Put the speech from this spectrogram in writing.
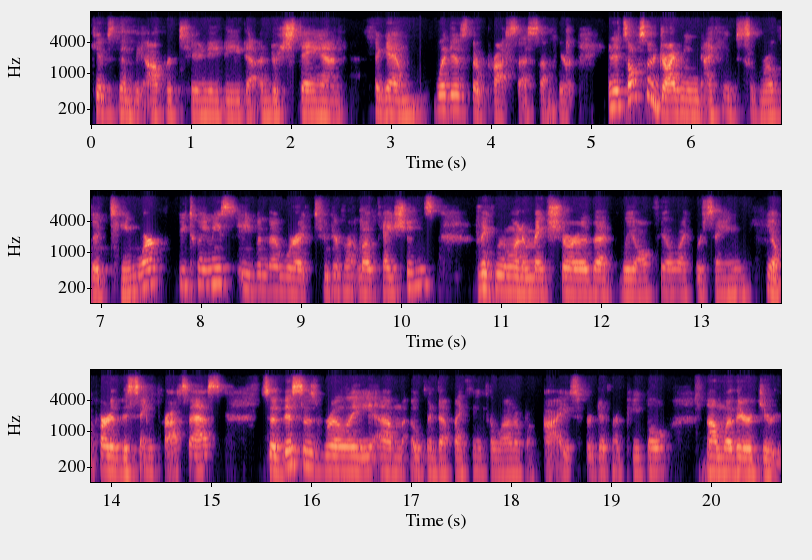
gives them the opportunity to understand, again, what is their process up here? And it's also driving, I think, some real good teamwork between us, even though we're at two different locations. I think we want to make sure that we all feel like we're saying, you know, part of the same process. So this has really um, opened up, I think, a lot of eyes for different people, um, whether it's your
